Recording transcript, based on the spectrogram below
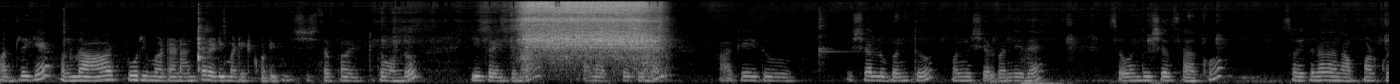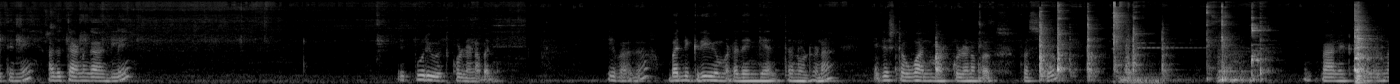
ಮೊದಲಿಗೆ ಒಂದು ಆರು ಪೂರಿ ಮಾಡೋಣ ಅಂತ ರೆಡಿ ಮಾಡಿ ಇಟ್ಕೊಂಡಿದ್ದೀನಿ. ಶಿಸ್ತಪ್ಪ ಇಟ್ಟು ತೊಗೊಂಡು ಈಗ ಇದನ್ನು ನಾನು ಹಚ್ಕೊತೀನಿ ಹಾಗೆ ಇದು ವಿಷಲ್ಲು ಬಂತು. ಒಂದು ವಿಷಲ್ ಬಂದಿದೆ. ಸೊ ಒಂದು ವಿಷಲ್ ಸಾಕು. ಸೊ ಇದನ್ನು ನಾನು ಅಪ್ ಮಾಡ್ಕೋತೀನಿ. ಅದು ತಣ್ಣಗಾಗಲಿ. ಈ ಪೂರಿ ಹೊತ್ಕೊಳ್ಳೋಣ ಬನ್ನಿ. ಇವಾಗ ಬನ್ನಿ ಗ್ರೇವಿ ಮಾಡೋದು ಹೆಂಗೆ ಅಂತ ನೋಡೋಣ. ಈಗ ಸ್ಟವ್ ಆನ್ ಮಾಡ್ಕೊಳ್ಳೋಣ ಫಸ್ಟು ಪ್ಯಾನ್ ಇಟ್ಕೊಳ್ಳೋಣ.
